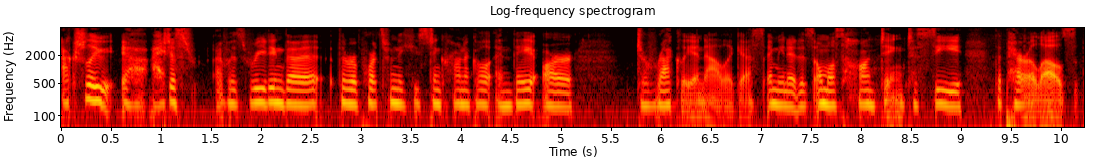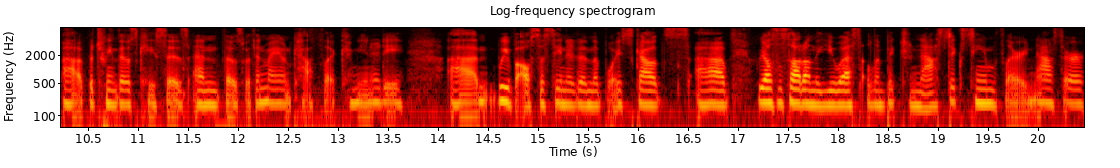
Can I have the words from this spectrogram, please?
Actually, I just I was reading the the reports from the Houston Chronicle, and they are directly analogous. I mean, it is almost haunting to see the parallels uh, between those cases and those within my own Catholic community. Um, we've also seen it in the Boy Scouts. Uh, we also saw it on the U.S. Olympic gymnastics team with Larry Nassar.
